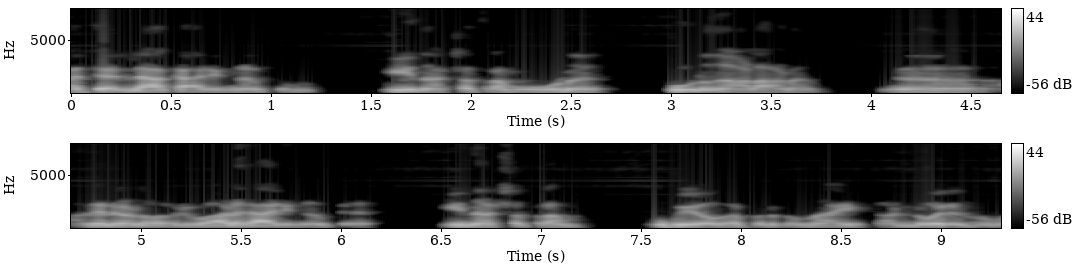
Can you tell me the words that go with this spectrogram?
മറ്റെല്ലാ കാര്യങ്ങൾക്കും ഈ നക്ഷത്രം ഊണ് ഊണ് നാളാണ്. ആഹ് അങ്ങനെയുള്ള ഒരുപാട് കാര്യങ്ങൾക്ക് ഈ നക്ഷത്രം ഉപയോഗപ്പെടുത്തുന്നതായി കണ്ടുവരുന്നു.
